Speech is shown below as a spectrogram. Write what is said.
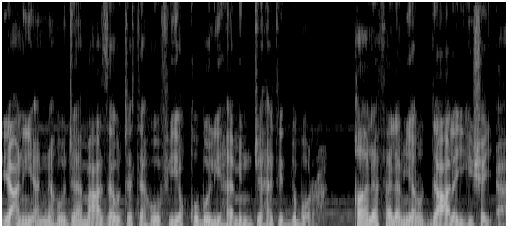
يعني أنه جامع زوجته في قبلها من جهة الدبر. قال فلم يرد عليه شيئا.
